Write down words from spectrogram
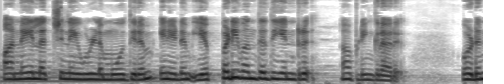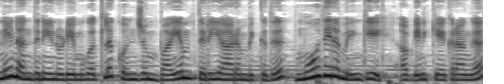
அன்னை லட்சணை உள்ள மோதிரம் என்னிடம் எப்படி வந்தது என்று அப்படிங்கிறாரு. உடனே நந்தினியினுடைய முகத்துல கொஞ்சம் பயம் தெரிய ஆரம்பிக்குது. மோதிரம் எங்கே அப்படின்னு கேக்குறாங்க.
